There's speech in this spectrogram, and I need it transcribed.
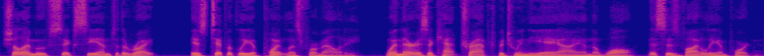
Shall I move 6 cm to the right? is typically a pointless formality, When there is a cat trapped between the AI and the wall, this is vitally important.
